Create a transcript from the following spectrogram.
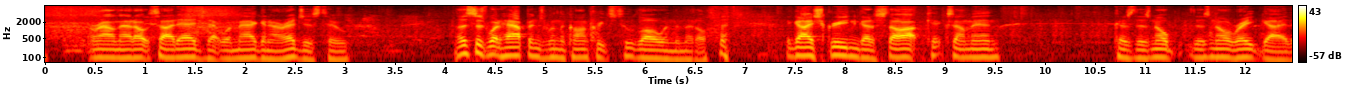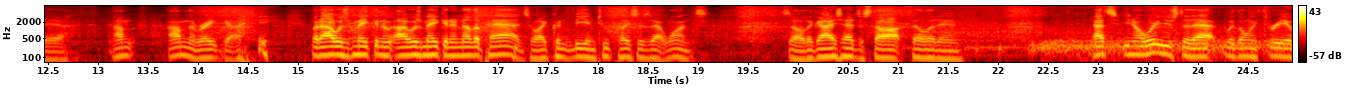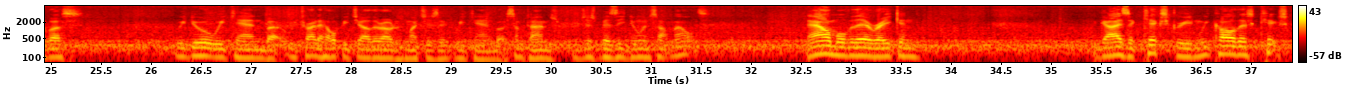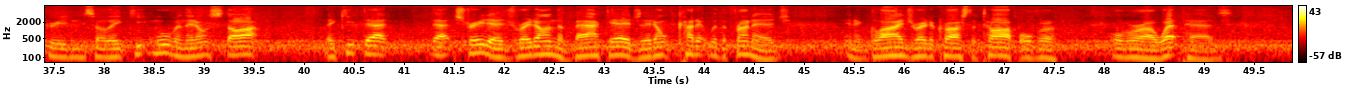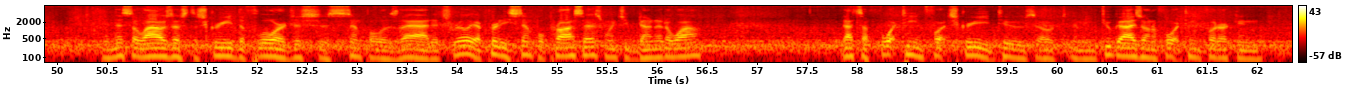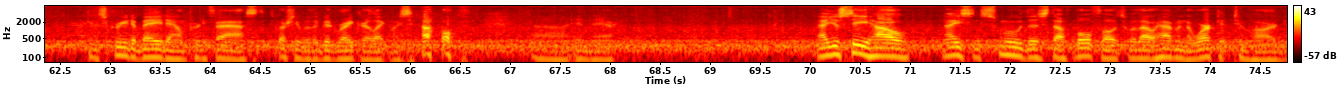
around that outside edge that we're magging our edges to. This is what happens when the concrete's too low in the middle. the guy screeding got to stop, kick some in, because there's no there's no rake guy there. I'm I'm the rake guy, but I was making I was making another pad, so I couldn't be in two places at once. So the guys had to stop, fill it in. That's you know we're used to that with only three of us we do what we can, but we try to help each other out as much as we can. But sometimes we're just busy doing something else. Now I'm over there raking. The guys at kick screeding, we call this kick screeding, so they keep moving. They don't stop. They keep that that straight edge right on the back edge. They don't cut it with the front edge, and it glides right across the top over over our wet pads and this allows us to screed the floor just as simple as that. It's really a pretty simple process once you've done it a while. That's a 14 foot screed too, so I mean two guys on a 14 footer can can screed a bay down pretty fast, especially with a good raker like myself. uh, in there. Now you'll see how nice and smooth this stuff bull floats without having to work it too hard.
